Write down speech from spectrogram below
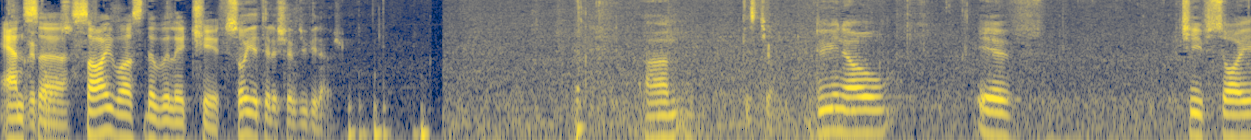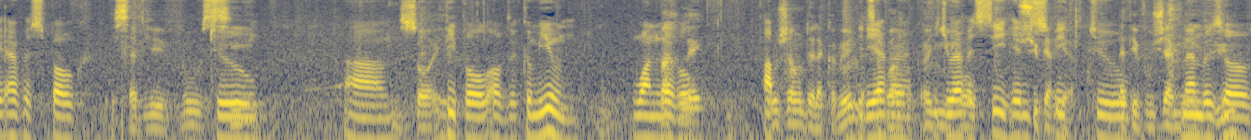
Answer. Uh, Soy was the village chief. Soy était le chef du village. Um, Question. Do you know if Chief Soy ever spoke to um, people of the commune, one level up? Aux gens de la commune, did, ever, un did you ever see him supérieur. speak to members of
